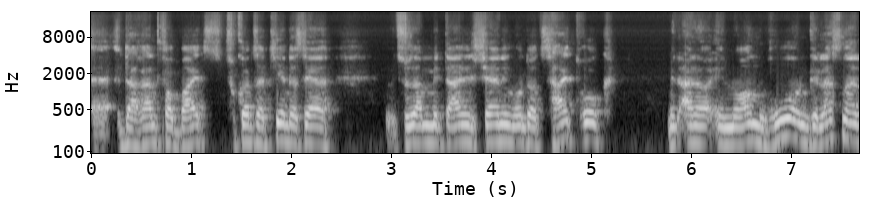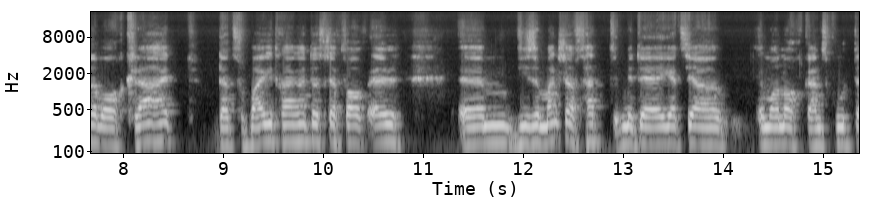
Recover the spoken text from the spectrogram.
äh, daran vorbei zu konstatieren, dass er zusammen mit Daniel Scherning unter Zeitdruck mit einer enormen Ruhe und Gelassenheit, aber auch Klarheit dazu beigetragen hat, dass der VfL ähm, diese Mannschaft hat, mit der er jetzt ja immer noch ganz gut,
